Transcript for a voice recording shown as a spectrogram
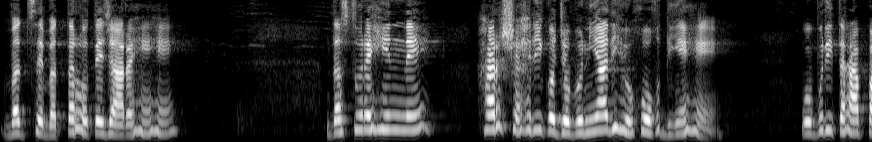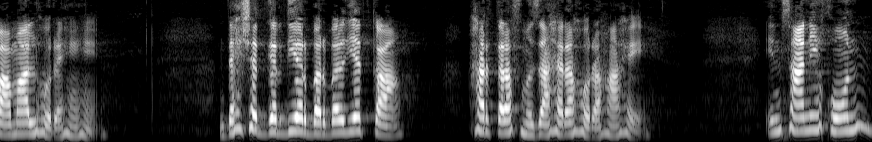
بد سے بدتر ہوتے جا رہے ہیں۔ دستور ہند نے ہر شہری کو جو بنیادی حقوق دیے ہیں، وہ بری طرح پامال ہو رہے ہیں۔ دہشت گردی اور بربریت کا ہر طرف مظاہرہ ہو رہا ہے۔ انسانی خون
